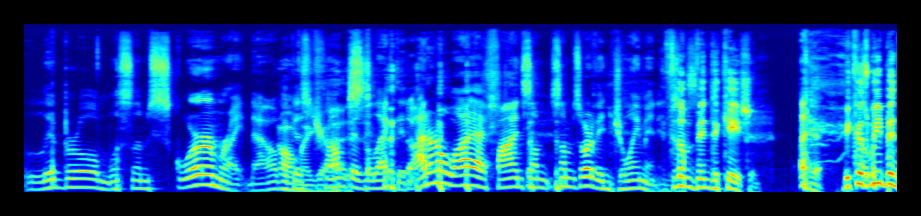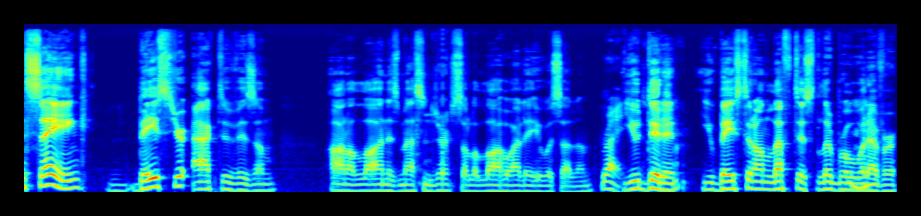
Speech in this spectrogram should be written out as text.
liberal Muslims squirm right now Oh because my Trump gosh. is elected. I don't know why I find some some sort of enjoyment. In some this. vindication yeah. because we've been saying base your activism on Allah and His Messenger, sallallahu alaihi wasallam. Right. You didn't. You based it on leftist, liberal, Mm-hmm. whatever,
